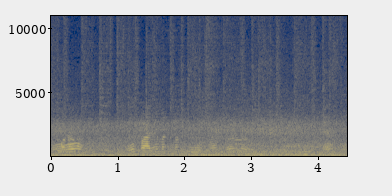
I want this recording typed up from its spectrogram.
โอ้โอ้ปลาให้มันมันคูนนะเออเนี่ยโอ้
